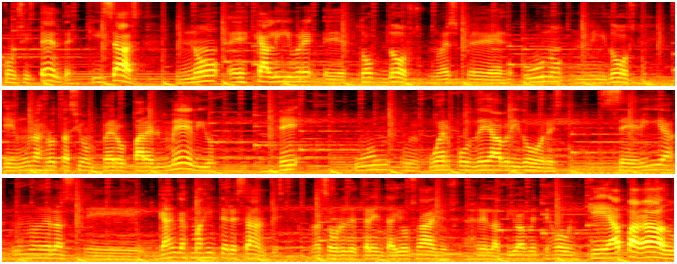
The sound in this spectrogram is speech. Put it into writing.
consistentes. Quizás no es calibre eh, top 2, no es 1 eh, ni 2 en una rotación, pero para el medio de un cuerpo de abridores sería una de las gangas más interesantes. Un lanzador de 32 años, relativamente joven, que ha pagado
